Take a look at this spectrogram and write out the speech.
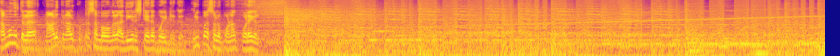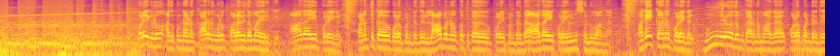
சமூகத்தில் நாளுக்கு நாள் குற்ற சம்பவங்கள் அதிகரிச்சிட்டே தான் போயிட்டு இருக்கு குறிப்பாக சொல்ல போனால் கொலைகள். கொலைகளும் அதுக்குண்டான காரணங்களும் பலவிதமாக இருக்குது ஆதாய கொலைகள். பணத்துக்காக கொலை பண்ணுறது லாப நோக்கத்துக்காக கொலை பண்ணுறத ஆதாய கொலைகள்னு சொல்லுவாங்க. பகைக்கான கொலைகள். முன்விரோதம் காரணமாக கொலை பண்ணுறது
